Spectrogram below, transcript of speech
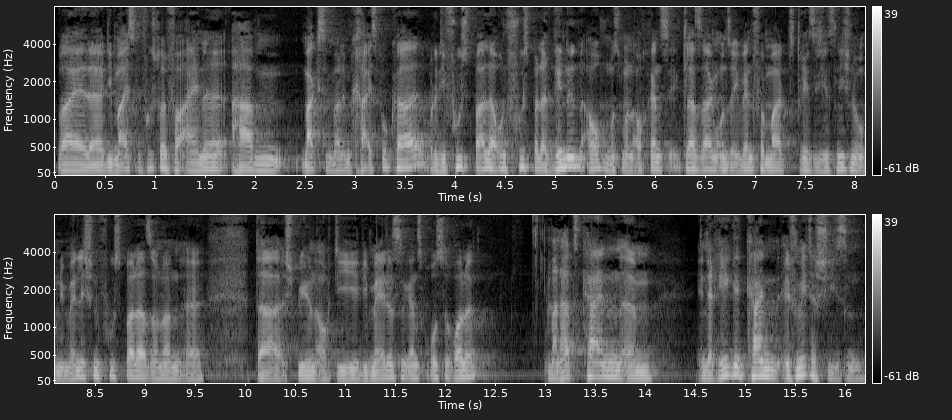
Weil äh, die meisten Fußballvereine haben maximal im Kreispokal oder die Fußballer und Fußballerinnen auch, muss man auch ganz klar sagen, unser Eventformat dreht sich jetzt nicht nur um die männlichen Fußballer, sondern äh, da spielen auch die, die Mädels eine ganz große Rolle. Man hat keinen ähm, in der Regel kein Elfmeterschießen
